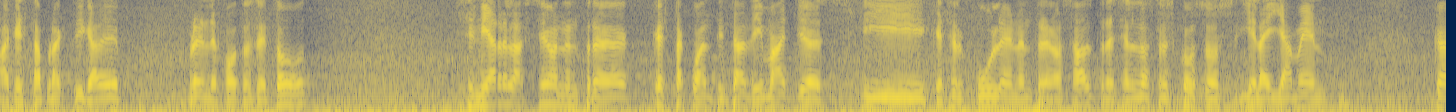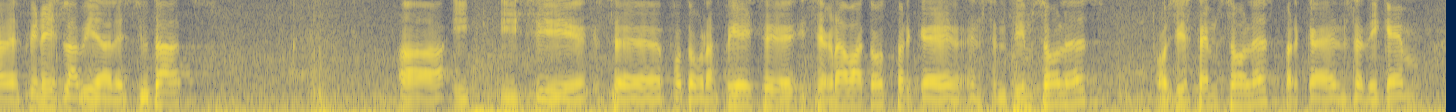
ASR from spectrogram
aquesta pràctica de prendre fotos de tot, si n'hi ha relació entre aquesta quantitat d'imatges i que circulen entre nosaltres, els nostres cossos i l'aïllament que defineix la vida de les ciutats uh, i, i si se fotografia i se, i se grava tot perquè ens sentim soles o si estem soles perquè ens dediquem a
